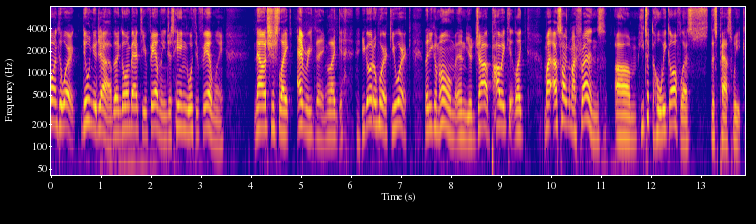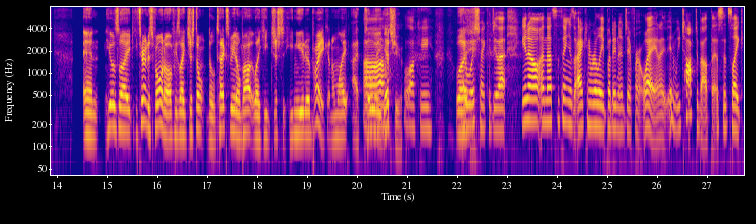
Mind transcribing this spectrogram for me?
going to work, doing your job, then going back to your family and just hanging with your family. Now it's just like everything. Like you go to work, you work, then you come home, and your job probably could, like my. I was talking to my friends. Um, he took the whole week off last this past week, and he was like, he turned his phone off. He's like, just don't don't text me, don't bother. Like he just he needed a break, and I'm like, I totally Ah, get you. lucky. Like, I wish I could do that. You know, and that's the thing is I can relate, but in a different way. And I, and we talked about this. It's like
